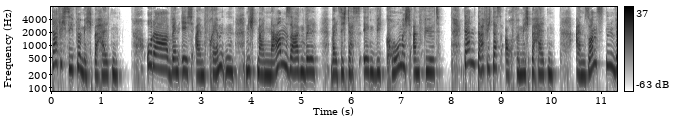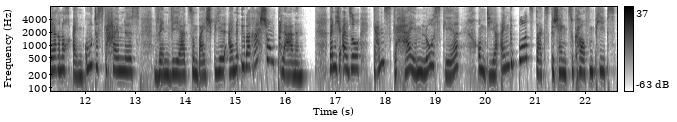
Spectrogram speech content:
darf ich sie für mich behalten. Oder wenn ich einem Fremden nicht meinen Namen sagen will, weil sich das irgendwie komisch anfühlt, dann darf ich das auch für mich behalten. Ansonsten wäre noch ein gutes Geheimnis, wenn wir zum Beispiel eine Überraschung planen. Wenn ich also ganz geheim losgehe, um dir ein Geburtstagsgeschenk zu kaufen, Pieps.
